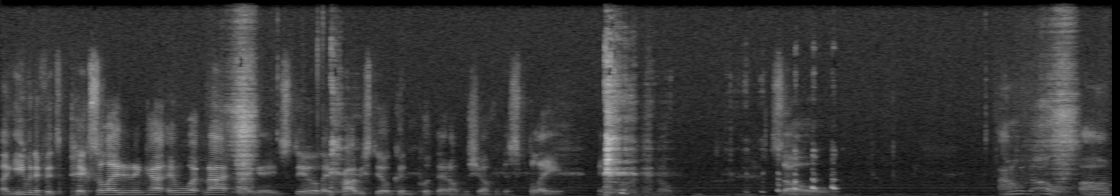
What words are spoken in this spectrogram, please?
Like even if it's pixelated and and whatnot, like it still they probably still couldn't put that on the shelf and display it. In Barnes and Noble. So I don't know. Um,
